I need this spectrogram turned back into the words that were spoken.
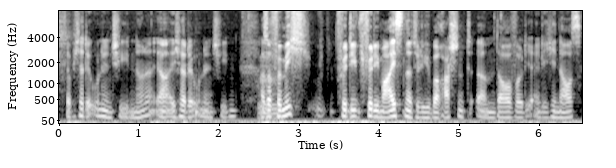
ich glaube, ich hatte unentschieden, oder? Ja, ich hatte unentschieden. Also mhm. für mich, für die, für die meisten natürlich überraschend. Ähm, darauf wollte ich eigentlich hinaus.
